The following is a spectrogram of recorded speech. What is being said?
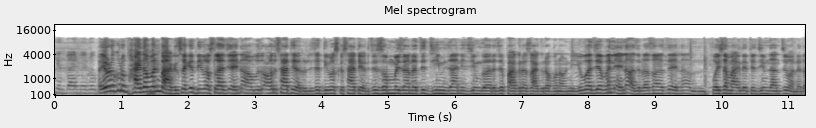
खेतबारीमा रोप एउटा कुरो फाइदा पनि भएको छ कि दिवसलाई चाहिँ होइन अब अरू साथीहरूले चाहिँ दिवसको साथीहरू चाहिँ जम्मैजना चाहिँ जिम जाने जिम गएर चाहिँ पाखुरा साकुरा बनाउने। यो बजिया पनि होइन हजुरबासँग चाहिँ होइन पैसा माग्दै थियो जिम जान्छु भनेर।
